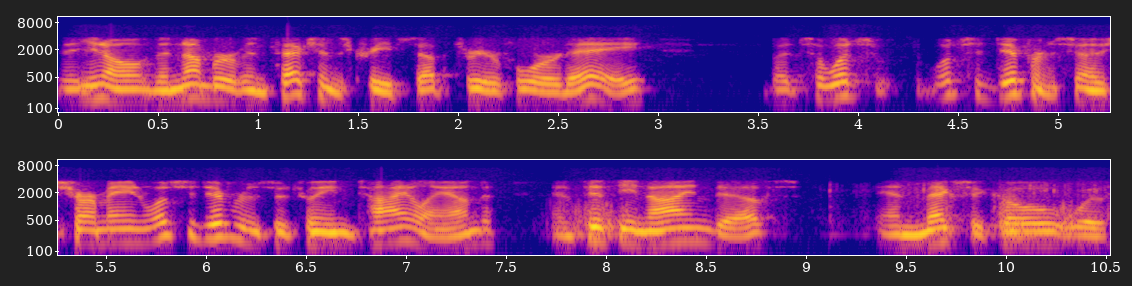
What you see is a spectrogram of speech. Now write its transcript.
you know, the number of infections creeps up three or four a day. But so what's what's the difference, uh, Charmaine? What's the difference between Thailand and 59 deaths and Mexico with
